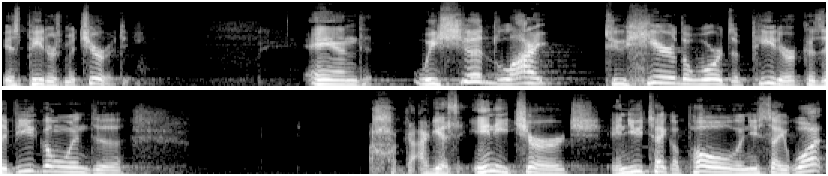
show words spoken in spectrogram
is Peter's maturity. And we should like to hear the words of Peter because if you go into, I guess, any church and you take a poll and you say, What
